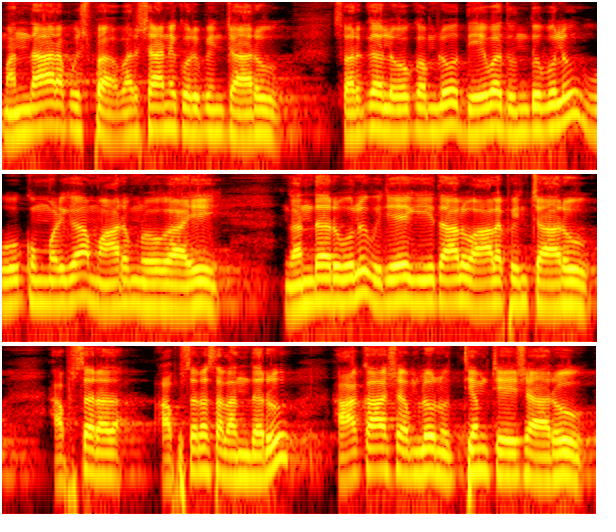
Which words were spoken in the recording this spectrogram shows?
మందార పుష్ప వర్షాన్ని కురిపించారు. స్వర్గలోకంలో దేవదుందుబులు ఊకుమ్మడిగా మారుమ్రోగాయి గంధర్వులు విజయ గీతాలు ఆలపించారు. అప్సర అప్సరసలందరూ ఆకాశంలో నృత్యం చేశారు.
